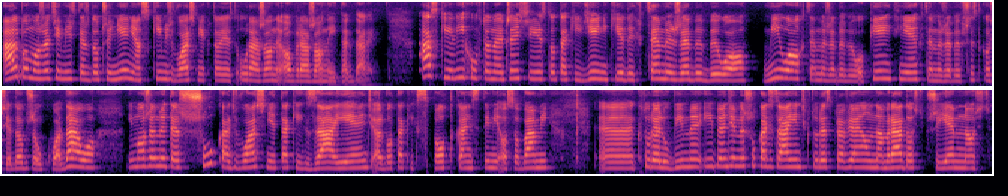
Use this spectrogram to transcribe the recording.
Albo możecie mieć też do czynienia z kimś właśnie, kto jest urażony, obrażony i tak dalej. A z kielichów to najczęściej jest to taki dzień, kiedy chcemy, żeby było miło, chcemy, żeby było pięknie, chcemy, żeby wszystko się dobrze układało i możemy też szukać właśnie takich zajęć albo takich spotkań z tymi osobami, e, które lubimy i będziemy szukać zajęć, które sprawiają nam radość, przyjemność,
